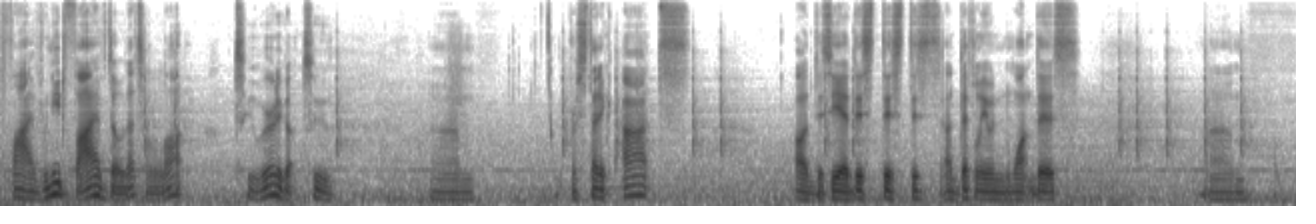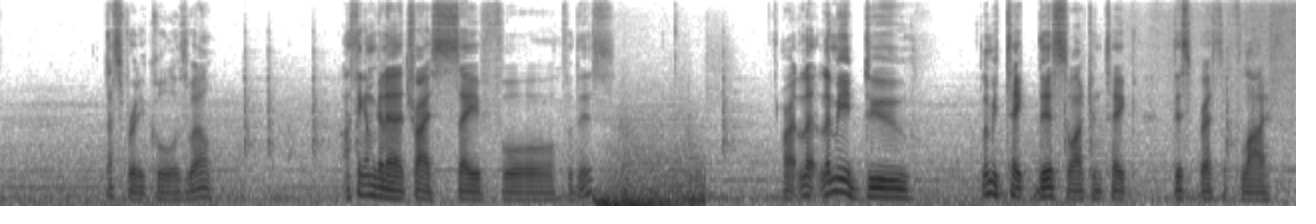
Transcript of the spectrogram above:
Five. We need five though. That's a lot. Two. We already got two. Um, prosthetic arts. Oh, this, yeah, this, this, this, I definitely wouldn't want this. Um, that's pretty cool as well. I think I'm try to save for, for this. Alright, let, let me do, let me take this so I can take this breath of life.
